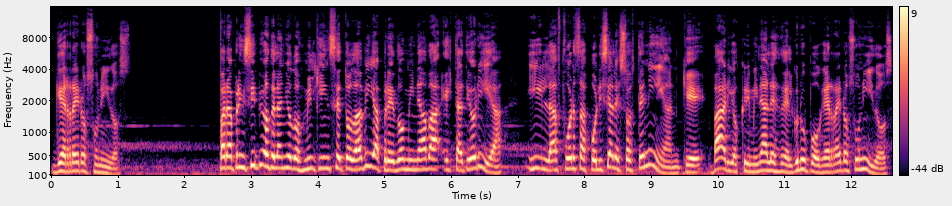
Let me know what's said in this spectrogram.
Guerreros Unidos. Para principios del año 2015 todavía predominaba esta teoría y las fuerzas policiales sostenían que varios criminales del grupo Guerreros Unidos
